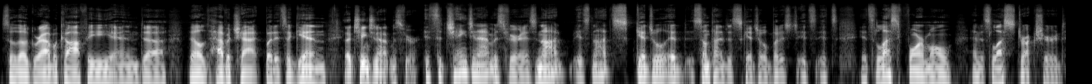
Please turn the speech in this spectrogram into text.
so they'll grab a coffee and uh, they'll have a chat but it's again That change in atmosphere. it's a change in atmosphere and it's not it's not scheduled it, sometimes it's scheduled but it's it's it's it's less formal and it's less structured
